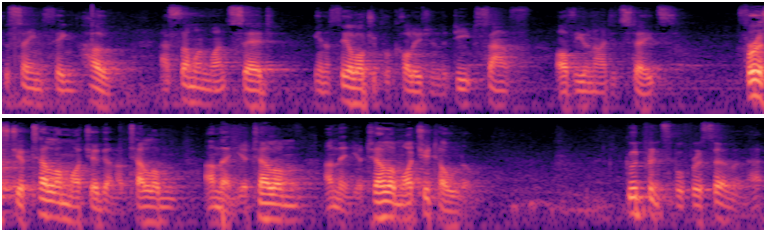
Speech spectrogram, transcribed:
the same thing home. As someone once said in a theological college in the deep south of the United States, first you tell them what you're going to tell them, and then you tell them, and then you tell them what you told them. Good principle for a sermon, that.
